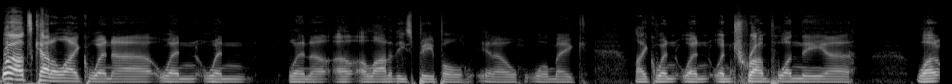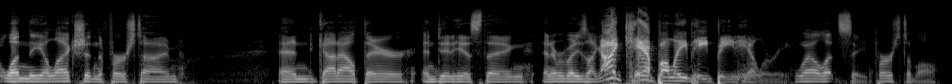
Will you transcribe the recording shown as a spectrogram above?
Well, it's kind of like when uh, when when when a, a lot of these people, you know, will make like when when when Trump won the uh, won won the election the first time and got out there and did his thing, and everybody's like, "I can't believe he beat Hillary." Well, let's see. First of all,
